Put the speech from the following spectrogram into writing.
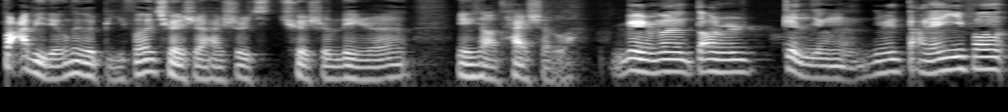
八比零那个比分确实还是确实令人印象太深了。为什么当时震惊呢？因为大连一方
